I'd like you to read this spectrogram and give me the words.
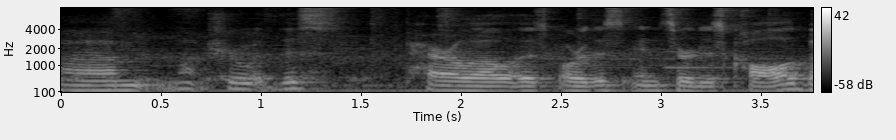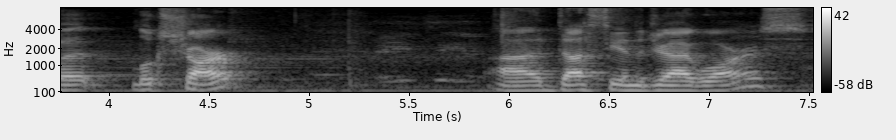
Um, not sure what this parallel is or this insert is called, but looks sharp. Uh, Dusty and the Jaguars.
